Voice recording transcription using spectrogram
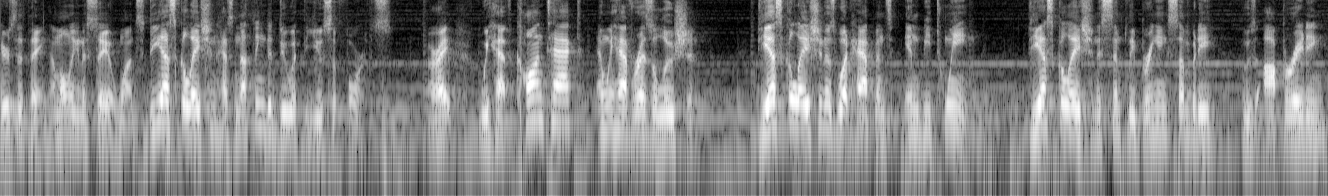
here's the thing, I'm only gonna say it once. De-escalation has nothing to do with the use of force, all right? We have contact and we have resolution. De-escalation is what happens in between. De-escalation is simply bringing somebody who's operating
